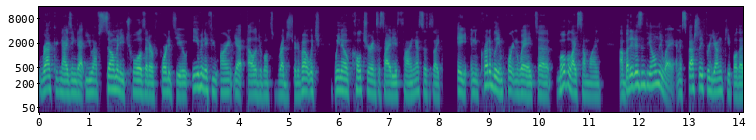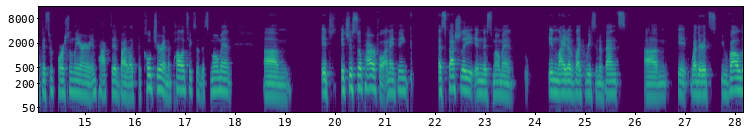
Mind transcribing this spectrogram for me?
Recognizing that you have so many tools that are afforded to you even if you aren't yet eligible to register to vote which we know culture and society is telling us is like a, an incredibly important way to mobilize someone uh, but it isn't the only way and especially for young people that disproportionately are impacted by like the culture and the politics of this moment um, it's it's just so powerful and i think especially in this moment in light of like recent events um, it, whether it's uvalde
